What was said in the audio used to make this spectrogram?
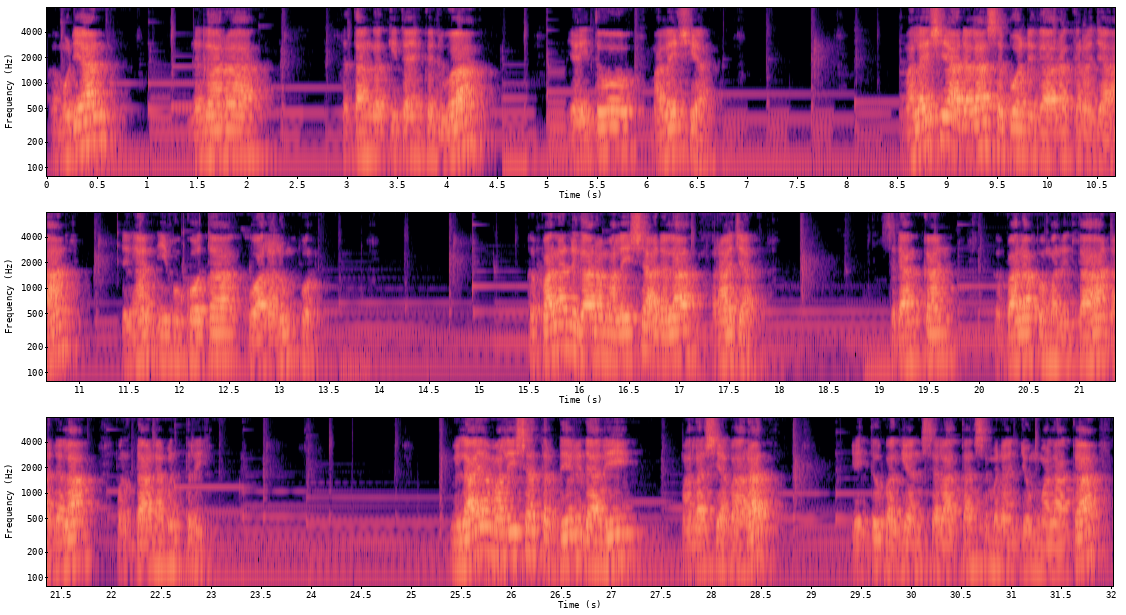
Kemudian negara tetangga kita yang kedua yaitu Malaysia. Malaysia adalah sebuah negara kerajaan dengan ibu kota Kuala Lumpur. Kepala negara Malaysia adalah raja. Sedangkan Kepala pemerintahan adalah Perdana Menteri. Wilayah Malaysia terdiri dari Malaysia Barat, yaitu bagian selatan Semenanjung Malaka,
